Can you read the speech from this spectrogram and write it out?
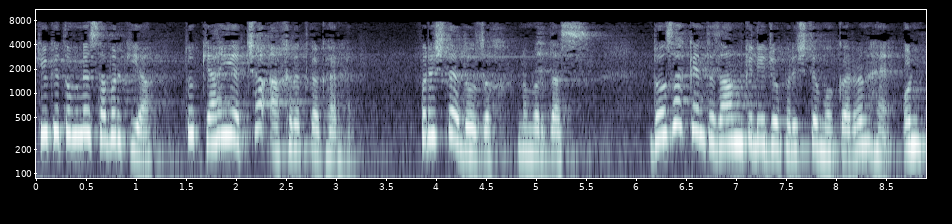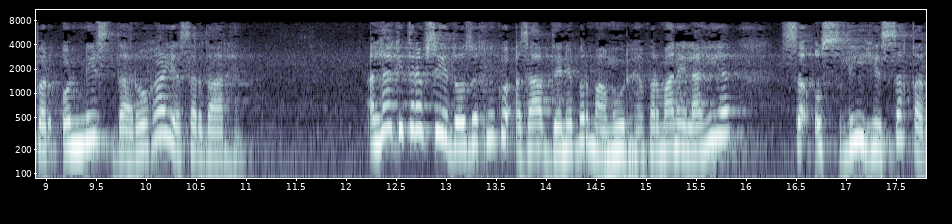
کیونکہ تم نے صبر کیا، تو کیا ہی اچھا آخرت کا گھر ہے۔ فرشتہ دوزخ نمبر دس۔ دوزخ کے انتظام کے لیے جو فرشتے مقرر ہیں، ان پر انیس داروغہ یا سردار ہیں۔ اللہ کی طرف سے یہ دوزخیوں کو عذاب دینے پر معمور ہے فرمان الہی ہے، سَأُصْلِيهِ سَقَرْ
